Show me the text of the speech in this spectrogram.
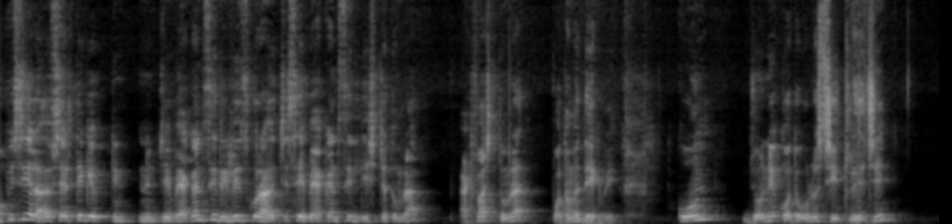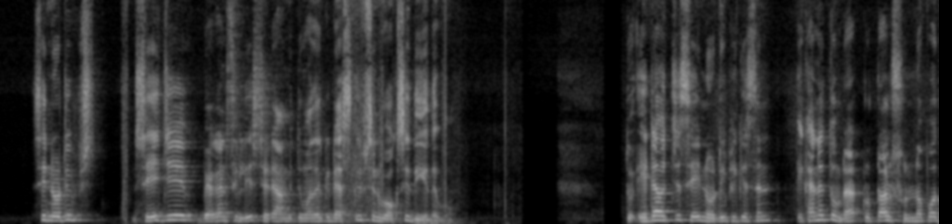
অফিসিয়াল ওয়েবসাইট থেকে যে ভ্যাকান্সি রিলিজ করা হচ্ছে সেই ভ্যাকান্সির লিস্টে তোমরা অ্যাট ফার্স্ট তোমরা প্রথমে দেখবে। কোন জোনে কতগুলো সিট রয়েছে সেই নোটিফ সেই যে ভ্যাকান্সি লিস্ট সেটা আমি তোমাদেরকে ডেসক্রিপশন বক্সে দিয়ে দেবো। তো এটা হচ্ছে সেই নোটিফিকেশান এখানে তোমরা টোটাল শূন্যপদ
